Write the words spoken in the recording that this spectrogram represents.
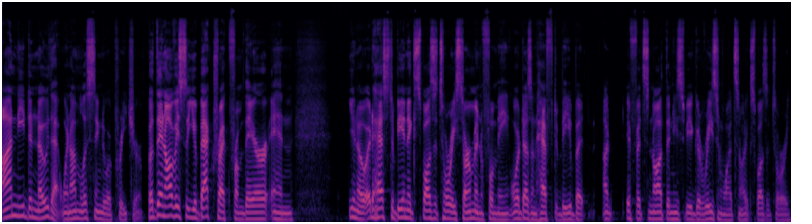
I need to know that when I'm listening to a preacher. But then obviously you backtrack from there, and you know it has to be an expository sermon for me, or it doesn't have to be. But I, if it's not, there needs to be a good reason why it's not expository,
